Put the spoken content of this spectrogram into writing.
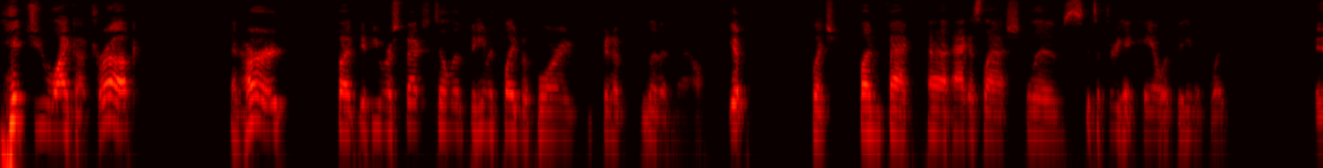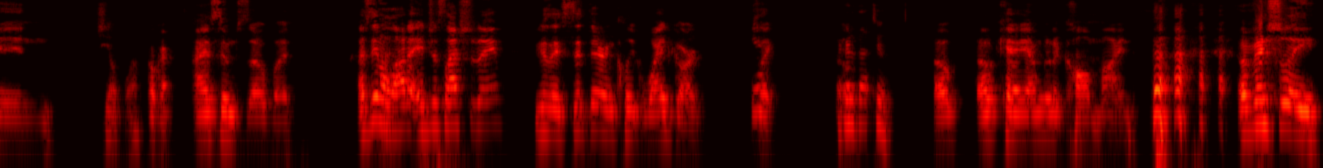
hit you like a truck and hurt. But if you respect to live Behemoth Blade before, you're gonna live it now. Yep. Which fun fact, uh, Aegislash lives. It's a three hit KO with Behemoth Blade In shield form. okay, I assumed so, but I've seen a lot of Aegislash today because they sit there and click wide guard. It's Yeah. like, I heard that too. oh, okay, I'm gonna Calm Mind. Eventually,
